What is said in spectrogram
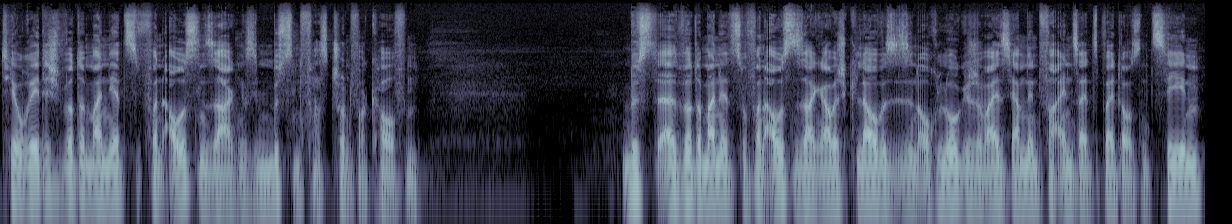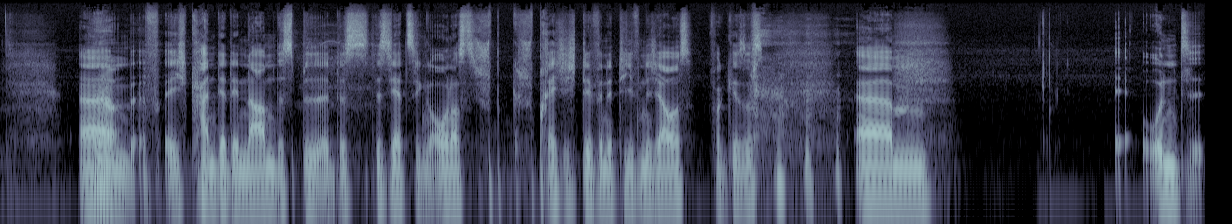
Theoretisch würde man jetzt von außen sagen, sie müssen fast schon verkaufen müsste, äh, würde man jetzt so von außen sagen, aber ich glaube, sie sind auch logischerweise, sie haben den Verein seit 2010. Ähm, ja. Ich kann dir den Namen des, des, des jetzigen Owners spreche ich definitiv nicht aus. Vergiss es. ähm, und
